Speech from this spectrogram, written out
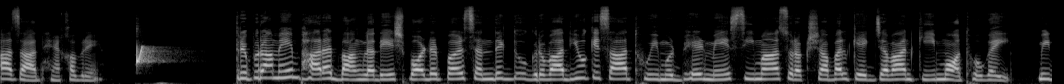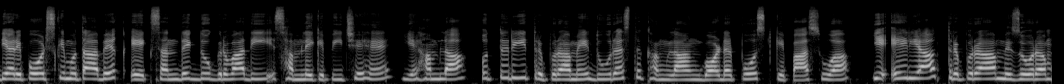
आज़ाद हैं खबरें। त्रिपुरा में भारत बांग्लादेश बॉर्डर पर संदिग्ध उग्रवादियों के साथ हुई मुठभेड़ में सीमा सुरक्षा बल के एक जवान की मौत हो गई। मीडिया रिपोर्ट्स के मुताबिक एक संदिग्ध उग्रवादी इस हमले के पीछे है। ये हमला उत्तरी त्रिपुरा में दूरस्थ खंगलांग बॉर्डर पोस्ट के पास हुआ। ये एरिया त्रिपुरा, मिजोरम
